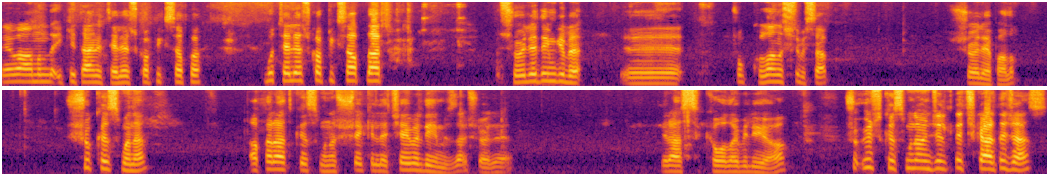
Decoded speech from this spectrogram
Devamında iki tane teleskopik sapı. Bu teleskopik saplar söylediğim gibi e, çok kullanışlı bir sap. Şöyle yapalım. Şu kısmını aparat kısmını şu şekilde çevirdiğimizde şöyle biraz sıkı olabiliyor. Şu üst kısmını öncelikle çıkartacağız.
